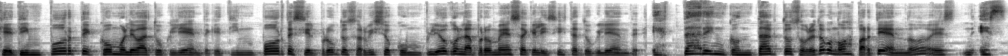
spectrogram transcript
que te importe cómo le va a tu cliente, que te importe si el producto o servicio cumplió con la promesa que le hiciste a tu cliente. Estar en contacto, sobre todo cuando vas partiendo, es, es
